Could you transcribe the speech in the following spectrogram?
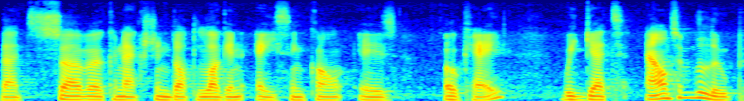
that server connection.login async call is okay. We get out of the loop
